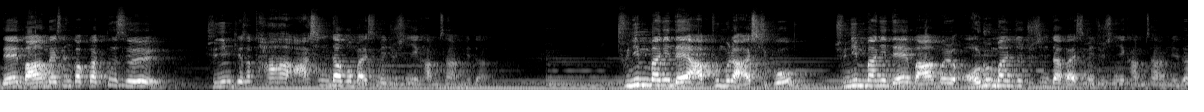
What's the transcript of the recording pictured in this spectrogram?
내 마음의 생각과 뜻을 주님께서 다 아신다고 말씀해 주시니 감사합니다. 주님만이 내 아픔을 아시고 주님만이 내 마음을 어루만져 주신다 말씀해 주시니 감사합니다.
